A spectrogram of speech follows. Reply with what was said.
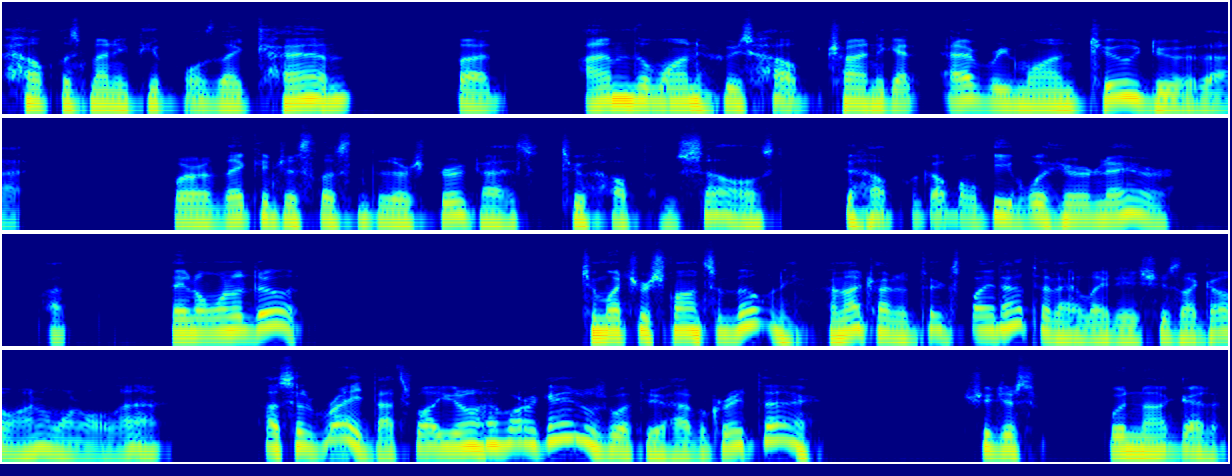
help as many people as they can. But I'm the one who's helped trying to get everyone to do that, where they can just listen to their spirit guides to help themselves, to help a couple people here and there. But they don't want to do it. Too much responsibility. And I tried to explain that to that lady. She's like, oh, I don't want all that. I said, right, that's why you don't have archangels with you. Have a great day. She just would not get it.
